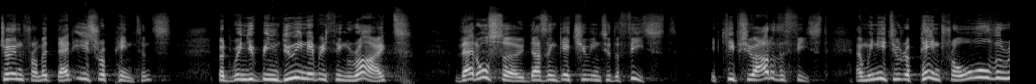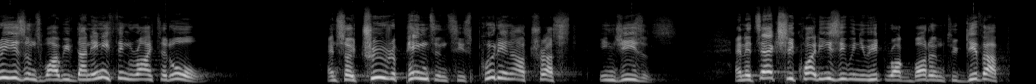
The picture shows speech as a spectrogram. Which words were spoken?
turn from it, that is repentance. But when you've been doing everything right, that also doesn't get you into the feast. It keeps you out of the feast. And we need to repent for all the reasons why we've done anything right at all. And so true repentance is putting our trust in Jesus. And it's actually quite easy when you hit rock bottom to give up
